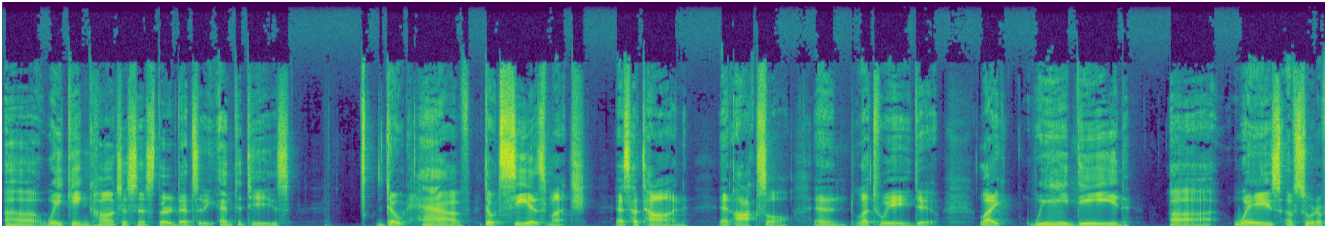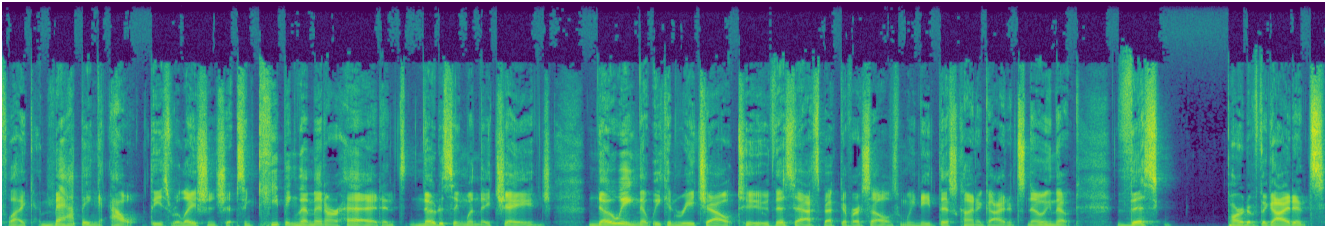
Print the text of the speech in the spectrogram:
uh, waking consciousness third density entities don't have, don't see as much as Hatonn and Oxal and Latwii do. Like we need uh, ways of sort of like mapping out these relationships and keeping them in our head and noticing when they change, knowing that we can reach out to this aspect of ourselves and we need this kind of guidance, knowing that this part of the guidance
